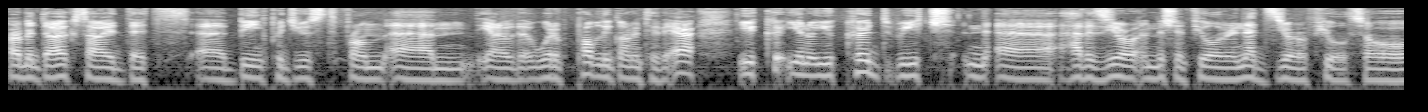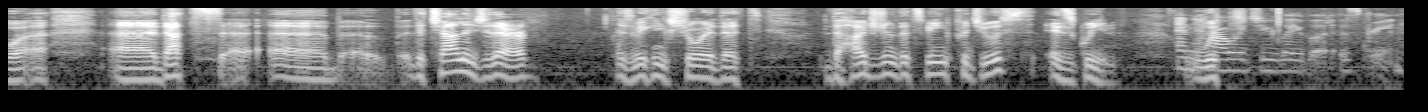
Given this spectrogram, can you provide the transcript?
carbon dioxide that's uh, being produced from um, you know that would have probably gone into the air you could you know you could reach uh, have a zero emission fuel or a net zero fuel. So uh, uh that's uh, uh, the challenge there is making sure that the hydrogen that's being produced is green. And which, how would you label it as green?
